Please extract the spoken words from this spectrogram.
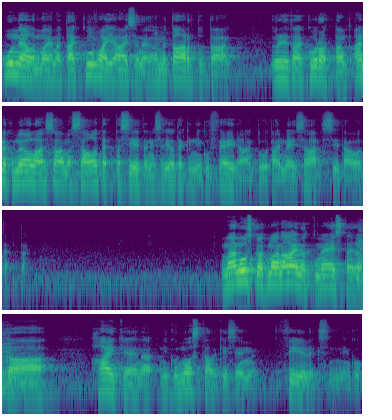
unelmaina tai kuvajaisena, johon me tartutaan, yritetään kurottaa, mutta aina kun me ollaan saamassa otetta siitä, niin se jotenkin niin kuin feidaantuu tai me ei saada sitä otetta. Mä en usko, että mä oon ainut meistä, joka haikeena niin kuin nostalgisin fiiliksin niin kuin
